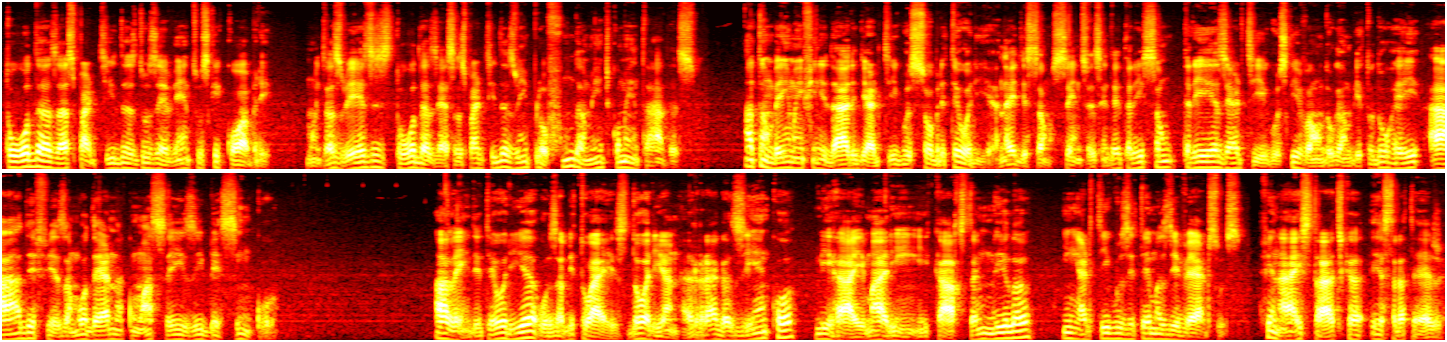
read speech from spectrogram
todas as partidas dos eventos que cobre. Muitas vezes, todas essas partidas vêm profundamente comentadas. Há também uma infinidade de artigos sobre teoria. Na edição 163 são 13 artigos que vão do Gambito do Rei à defesa moderna com A6 e B5. Além de teoria, os habituais Dorian Ragazienko, Mihai Marin e Carsten Miller em artigos e temas diversos, finais, tática e estratégia.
